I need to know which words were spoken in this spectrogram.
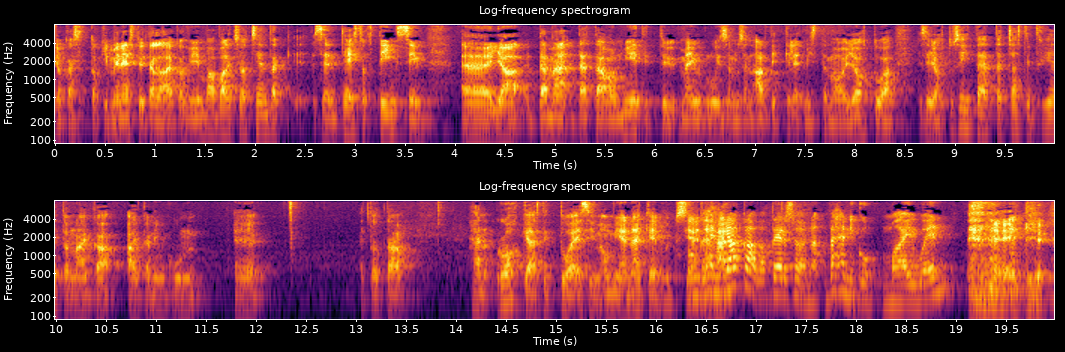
joka sitten toki menestyi tällä aika hyvin, vaan valitsivat sen, tak- sen Taste of Thingsin. Ja tämä, tätä on mietitty, mä luin semmoisen artikkelin, että mistä mä voin johtua, ja se johtui siitä, että Justin Triet on aika, aika niin kuin, äh, tota, hän rohkeasti tuo esiin omia näkemyksiä. Onko hän jakava persona, vähän niin kuin My Wen? Ky-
